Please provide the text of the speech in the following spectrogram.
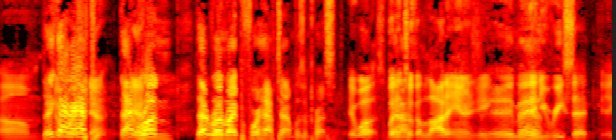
Um, they you know, got after it. That Yeah, run. That run right before halftime was impressive. It was, but And it I- took a lot of energy. Amen. Then you reset eh,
